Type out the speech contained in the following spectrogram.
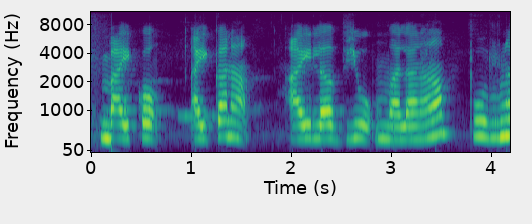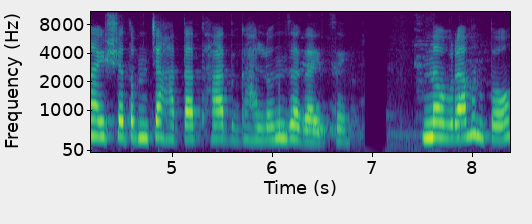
बायको ऐका ना आय लव्ह यू मला ना पूर्ण आयुष्य तुमच्या हातात हात घालून जगायचे नवरा म्हणतो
